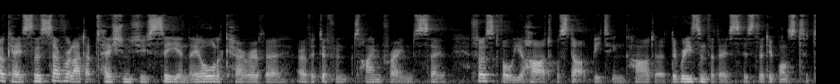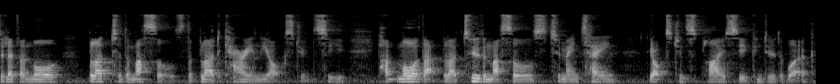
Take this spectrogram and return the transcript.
Okay, so there's several adaptations you see, and they all occur over, over different time frames. So, first of all, your heart will start beating harder. The reason for this is that it wants to deliver more blood to the muscles, the blood carrying the oxygen. So, you pump more of that blood to the muscles to maintain the oxygen supply so you can do the work.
